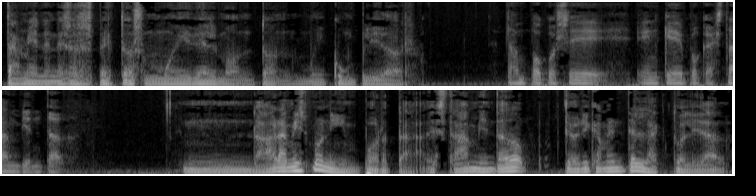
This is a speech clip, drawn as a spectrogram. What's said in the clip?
también en esos aspectos muy del montón, muy cumplidor. tampoco sé en qué época está ambientado Mm, Ahora mismo ni importa. Está ambientado teóricamente en la actualidad.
